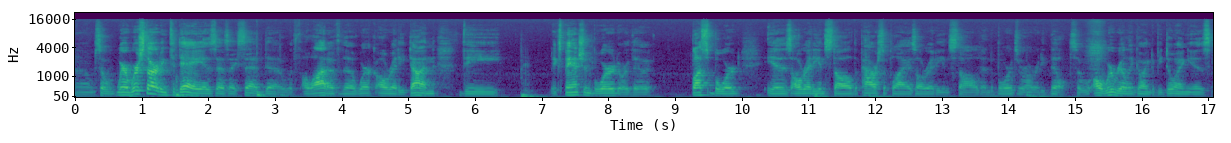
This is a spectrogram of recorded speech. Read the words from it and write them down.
Um, so where we're starting today is, as I said, uh, with a lot of the work already done, the expansion board or the bus board is already installed, the power supply is already installed, and the boards are already built. So all we're really going to be doing is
